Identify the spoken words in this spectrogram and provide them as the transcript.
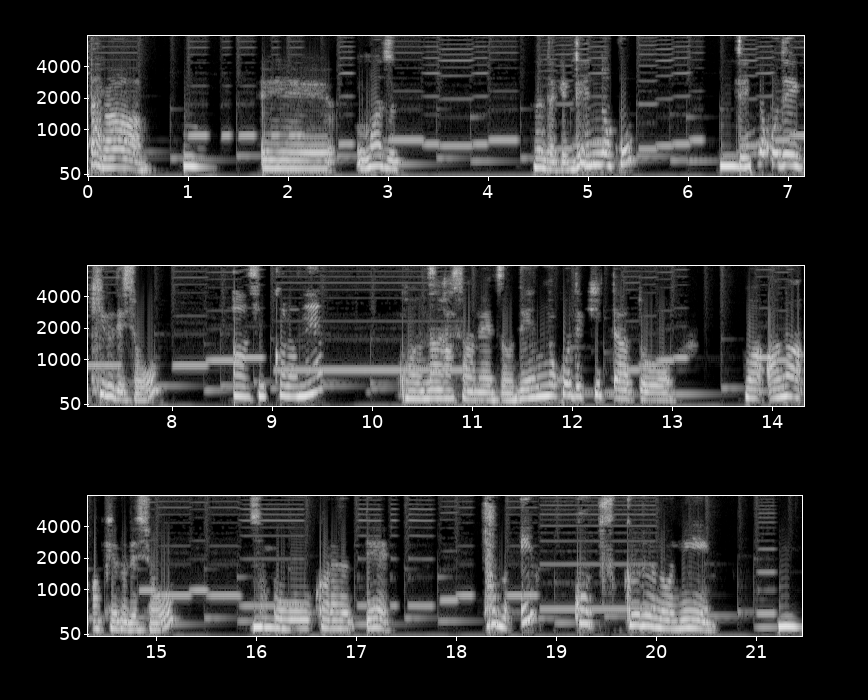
たら、うん。えー、まず、なんだっけ、電の子？電の子で切るでしょ？あ、そっからね。この長さのやつを電の子で切った後、まあ、穴開けるでしょ？そこからで、多分一個作るのに、うん。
